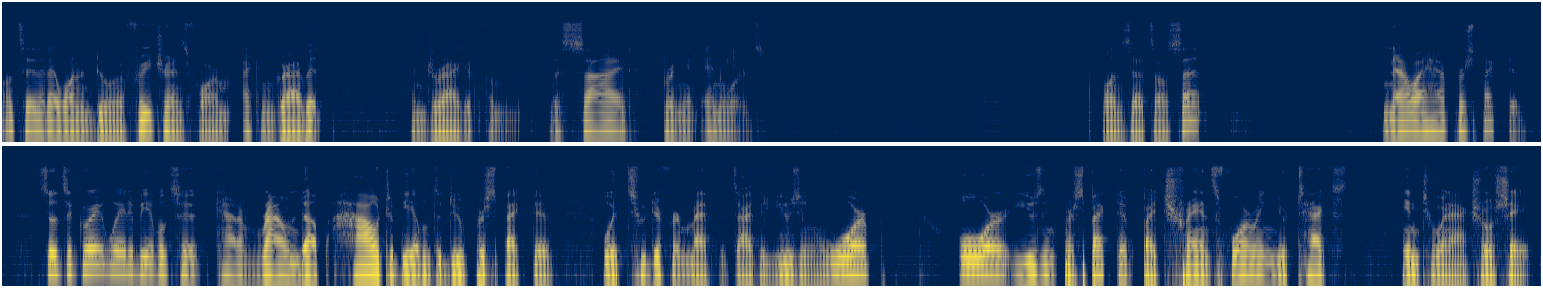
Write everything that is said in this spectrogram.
Let's say that I want to do a free transform. I can grab it and drag it from the side, bring it inwards. Once that's all set, now I have perspective. So it's a great way to be able to kind of round up how to be able to do perspective with two different methods, either using a warp or using perspective by transforming your text into an actual shape.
